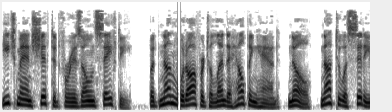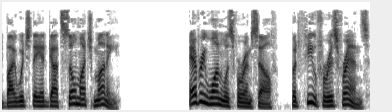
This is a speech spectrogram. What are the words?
each man shifted for his own safety, but none would offer to lend a helping hand, no, not to a city by which they had got so much money. Every one was for himself, but few for his friends.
